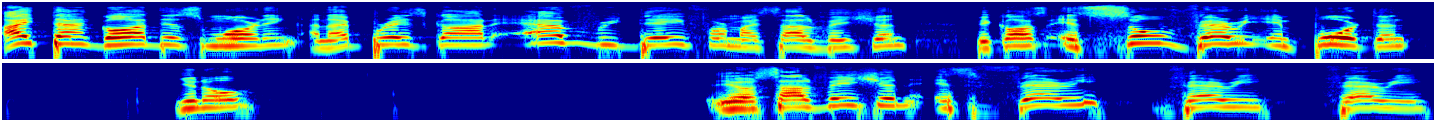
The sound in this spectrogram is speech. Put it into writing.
I thank God this morning and I praise God every day for my salvation because it's so very important. You know, your salvation is very, very, very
